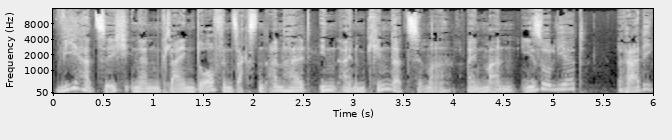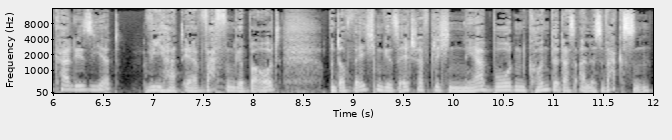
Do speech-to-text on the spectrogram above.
wie hat sich in einem kleinen Dorf in Sachsen-Anhalt in einem Kinderzimmer ein Mann isoliert, radikalisiert? Wie hat er Waffen gebaut? Und auf welchem gesellschaftlichen Nährboden konnte das alles wachsen?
